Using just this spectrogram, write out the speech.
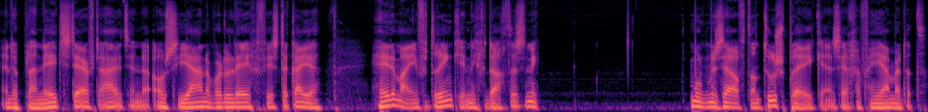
En de planeet sterft uit en de oceanen worden leeggevist. Daar kan je helemaal in verdrinken in die gedachten. En ik moet mezelf dan toespreken en zeggen van ja, maar dat,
